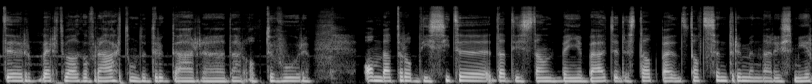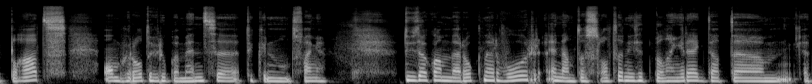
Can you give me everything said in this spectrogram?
er werd wel gevraagd om de druk daar, uh, daarop te voeren. Omdat er op die site, dat is dan ben je buiten de stad, buiten het stadscentrum en daar is meer plaats om grote groepen mensen te kunnen ontvangen. Dus dat kwam daar ook naar voren. En dan tenslotte is het belangrijk dat uh, het,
